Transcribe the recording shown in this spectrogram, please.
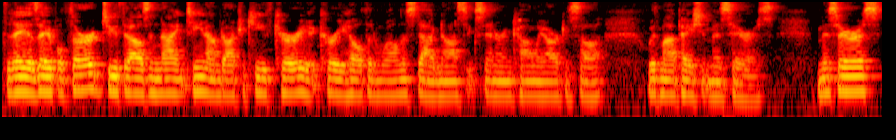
Today is April 3rd, 2019. I'm Dr. Keith Curry at Curry Health and Wellness Diagnostic Center in Conway, Arkansas, with my patient, Miss Harris. Miss Harris,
